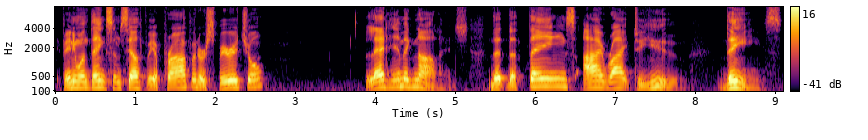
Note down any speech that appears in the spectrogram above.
If anyone thinks himself to be a prophet or spiritual, let him acknowledge that the things I write to you, these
